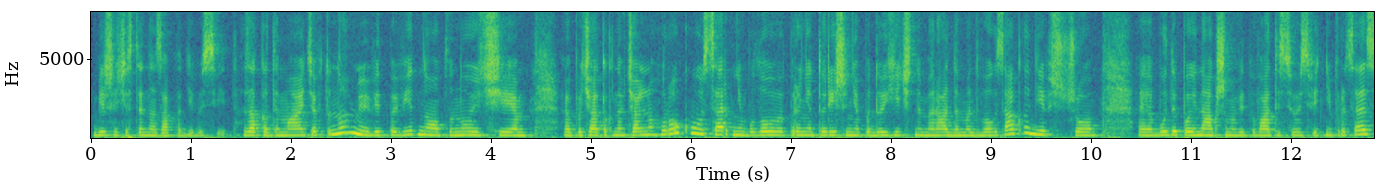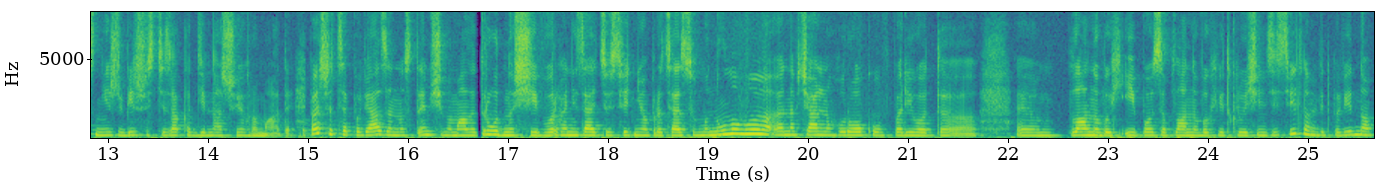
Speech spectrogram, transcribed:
більша частина закладів освіти. Заклади мають автономію. Відповідно, плануючи початок навчального року, у серпні було прийнято рішення педагогічними радами двох закладів, що е, буде по-інакшому відбуватися освітній процес, ніж в більшості закладів нашої громади. Перше, це пов'язано з тим, що ми мали труднощі в організації освітнього процесу минулого е, навчального року в період е, планових і позапланових відключень зі світлом. Відповідно,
